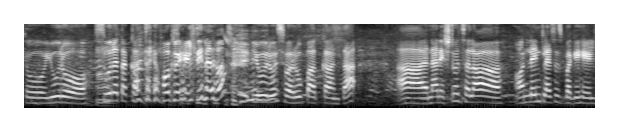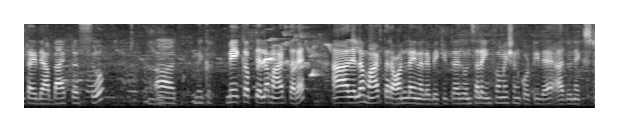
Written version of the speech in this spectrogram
ಸೊ ಇವರು ಸೂರತ್ ಅಕ್ಕ ಅಂತ ಯಾವಾಗಲೂ ಹೇಳ್ತೀನಲ್ವ? ಇವರು ಸ್ವರೂಪ ಅಕ್ಕ ಅಂತ. ನಾನು ಎಷ್ಟೊಂದು ಸಲ ಆನ್ಲೈನ್ ಕ್ಲಾಸಸ್ ಬಗ್ಗೆ ಹೇಳ್ತಾ ಇದ್ದೆ, ಆ ಬ್ಯಾಕಸ್ಸು ಮೇಕಪ್ ಮೇಕಪ್ದೆಲ್ಲ ಎಲ್ಲ ಮಾಡ್ತಾರೆ. ಅದೆಲ್ಲ ಮಾಡ್ತಾರೆ ಆನ್ಲೈನಲ್ಲೇ ಬೇಕಿದ್ರೆ. ಅದು ಸಲ ಇನ್ಫಾರ್ಮೇಷನ್ ಕೊಟ್ಟಿದೆ. ಅದು ನೆಕ್ಸ್ಟ್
